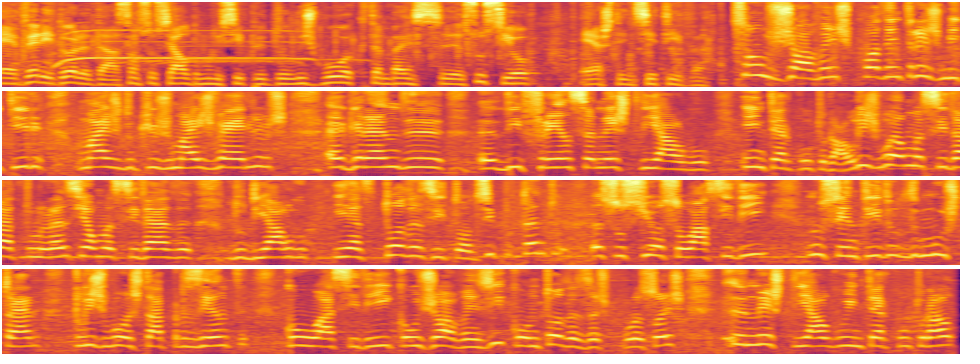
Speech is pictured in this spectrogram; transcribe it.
é vereadora da Ação Social do município de Lisboa, que também se associou a esta iniciativa. São os jovens que podem transmitir, mais do que os mais velhos, a grande eh, diferença neste diálogo intercultural. Lisboa é uma cidade de tolerância, é uma cidade do diálogo e é de todas e todos. E, portanto, associou-se ao ACD no sentido de mostrar que Lisboa está presente com o ACD, com os jovens e com todas as populações eh, neste diálogo intercultural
